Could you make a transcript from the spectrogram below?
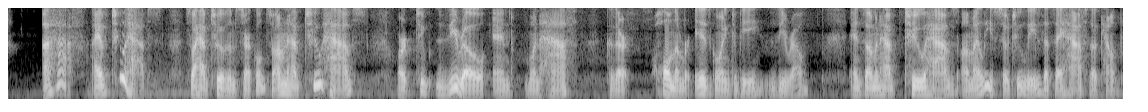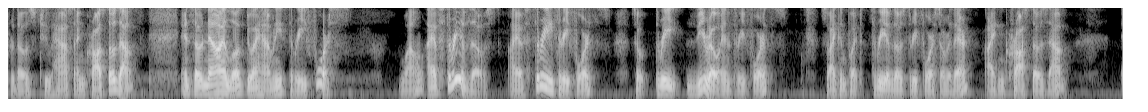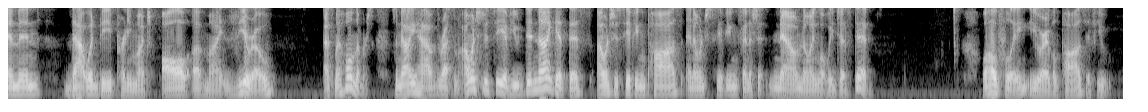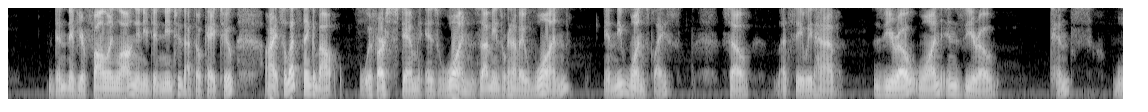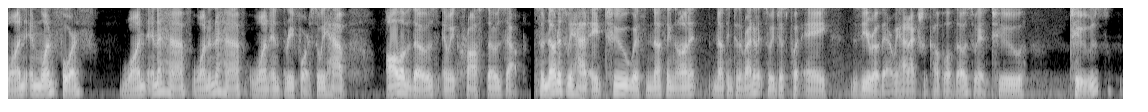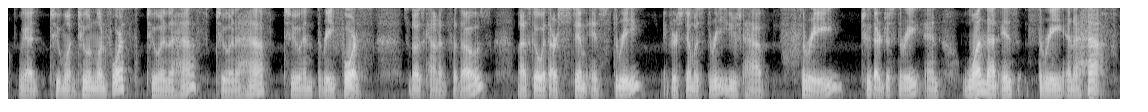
a half. I have two halves. So I have two of them circled. So I'm going to have two halves or two zero and one half because our whole number is going to be zero. And so I'm going to have two halves on my leaves. So two leaves, that's a half, so count for those two halves. I can cross those out. And so now I look, do I have any three fourths? Well, I have three of those. I have three three fourths. So three, zero, and three fourths. So I can put three of those three fourths over there. I can cross those out. And then that would be pretty much all of my zero as my whole numbers. So now you have the rest of them. I want you to see if you did not get this, I want you to see if you can pause and I want you to see if you can finish it now knowing what we just did. Well, hopefully you were able to pause. If you didn't, if you're following along and you didn't need to, that's okay too. All right, so let's think about if our stem is 1. So that means we're going to have a 1 in the ones place. So let's see, we'd have 0, 1, and 0 tenths, 1 and one fourth, one and a half, 1 and a half, 1 and 3 fourths. So we have all of those and we cross those out. So notice we had a 2 with nothing on it, nothing to the right of it, so we just put a 0 there. We had actually a couple of those. So we had two twos. We had two, one, two and one fourth, two and a half, two and a half, two and three fourths. So those counted for those. Let's go with our stem is three. If your stem was three, you should have three, two that are just three, and one that is three and a half.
